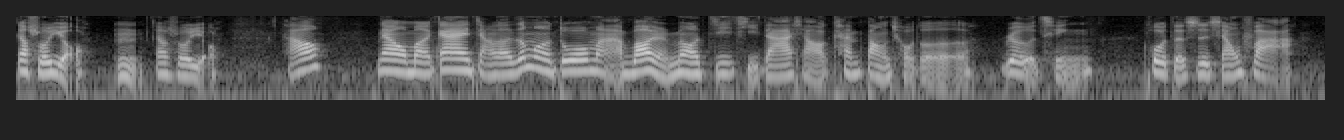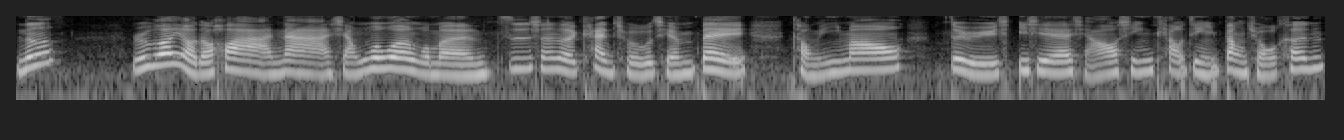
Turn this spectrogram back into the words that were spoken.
要说有，嗯，要说有。好，那我们刚才讲了这么多嘛，不知道有没有激起大家想要看棒球的热情或者是想法呢？如果有的话，那想问问我们资深的看球前辈统一猫，对于一些想要新跳进棒球坑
